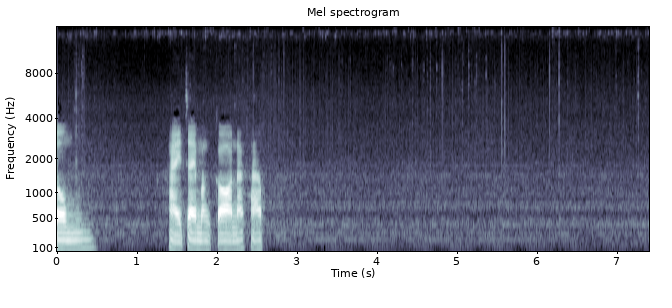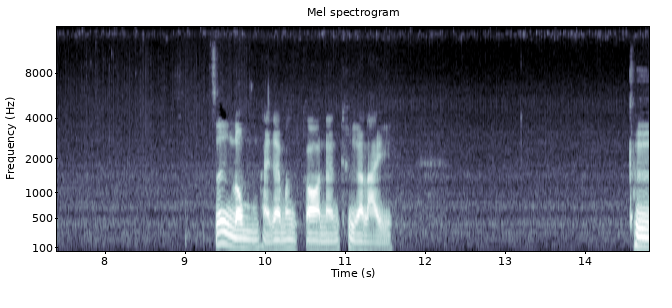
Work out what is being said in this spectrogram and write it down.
ลมหายใจมังกรนะครับ ซึ่งลมหายใจมังกรนั้นคืออะไร คือ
